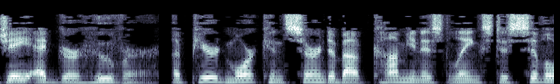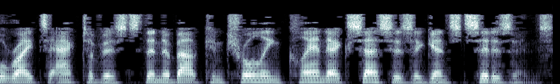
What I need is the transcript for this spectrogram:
J. Edgar Hoover, appeared more concerned about communist links to civil rights activists than about controlling Klan excesses against citizens.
